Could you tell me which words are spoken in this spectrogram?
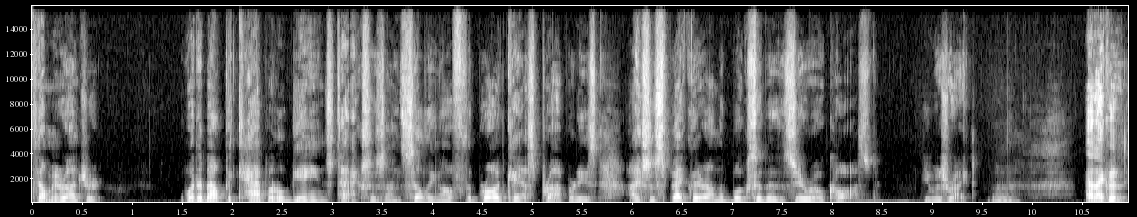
tell me, Roger, what about the capital gains taxes on selling off the broadcast properties? I suspect they're on the books at a zero cost. He was right. Mm. And I couldn't,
